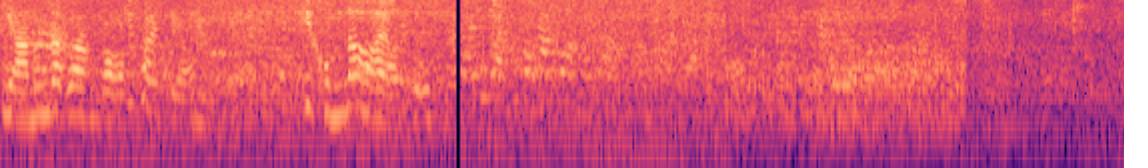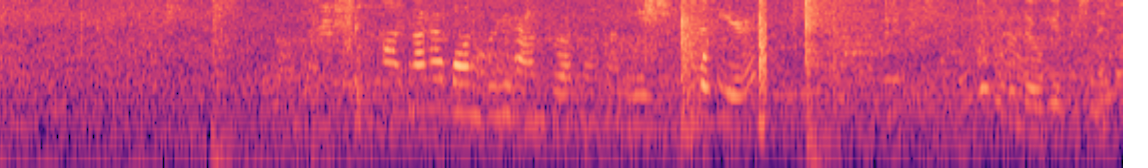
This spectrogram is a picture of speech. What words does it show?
비 안 온다고 한 거 취소할게요. 비 겁나 와요, 또. Croissant sandwich for here? 소스인데 여기에 주시네.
